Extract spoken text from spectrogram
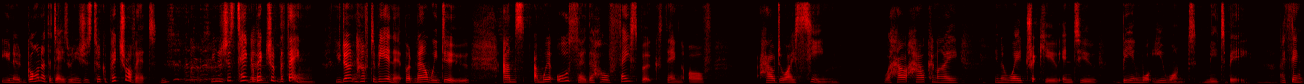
You know, gone are the days when you just took a picture of it. you know, just take a picture of the thing. You don't have to be in it, but now we do. And, and we're also the whole Facebook thing of how do I seem? Well, how, how can I, in a way, trick you into being what you want me to be? Mm-hmm. I think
